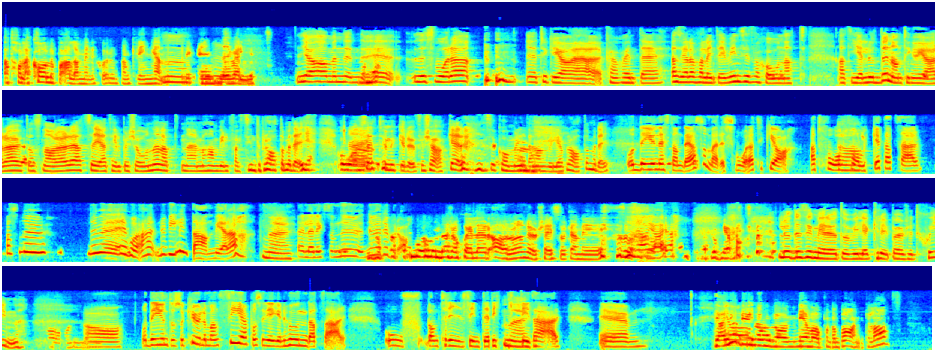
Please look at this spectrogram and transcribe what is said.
att hålla koll på alla människor runt omkring en. Mm. Det kan ju bli väldigt... Ja, men det, det, det svåra eh, tycker jag är kanske inte, alltså i alla fall inte i min situation att, att ge Ludde någonting att göra utan snarare att säga till personen att nej men han vill faktiskt inte prata med dig. Oavsett hur mycket du försöker så kommer inte han vilja prata med dig. och det är ju nästan det som är det svåra tycker jag. Att få Ja. folket att så här, fast nu, nu, är, hon- nu vill inte han mera. Nej. Eller liksom nu, nu är det bra. Två hundar som skäller öronen ur sig så kan ni... Så, Ja, ja, ja. Problemet. Ludde ser mer ut att vilja krypa ur sitt skinn. Ja, och det är ju inte så kul när man ser på sin egen hund att så här, "Uff, de trivs inte riktigt Nej. här. Ehm, Jag Ja. gjorde ju någon gång när jag var på någon barnkalas.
